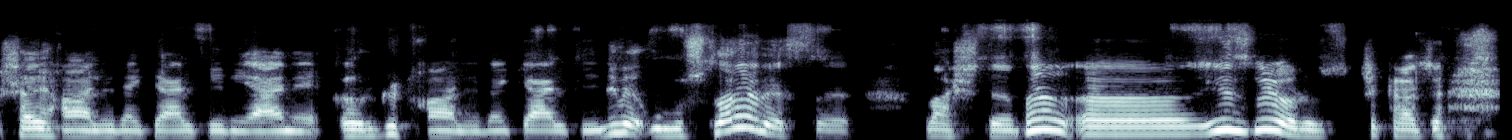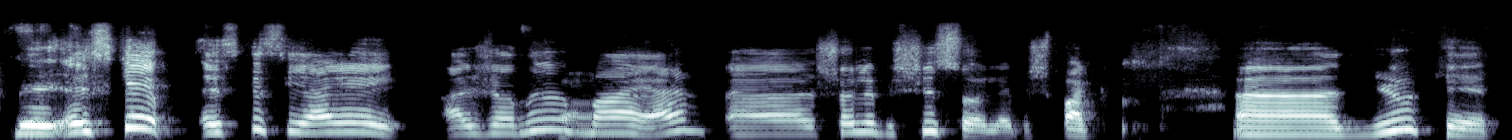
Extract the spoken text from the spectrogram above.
şey haline geldiğini yani örgüt haline geldiğini ve uluslararası laştığını e, izliyoruz çıkarca. Eski eski CIA ajanı Bayer e, şöyle bir şey söylemiş. Bak e, diyor ki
